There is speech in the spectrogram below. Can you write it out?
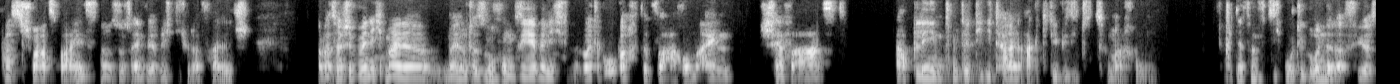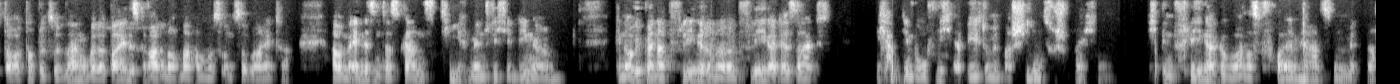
fast schwarz-weiß, ne? das ist entweder richtig oder falsch. Aber zum Beispiel, wenn ich meine, meine Untersuchung sehe, wenn ich Leute beobachte, warum ein Chefarzt ablehnt, mit der digitalen Akte die Visite zu machen, hat er 50 gute Gründe dafür. Es dauert doppelt so lang, weil er beides gerade noch machen muss und so weiter. Aber am Ende sind das ganz tief menschliche Dinge. Genau wie bei einer Pflegerin oder einem Pfleger, der sagt, ich habe den Beruf nicht erwählt, um mit Maschinen zu sprechen ich bin Pfleger geworden aus vollem Herzen mit einer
